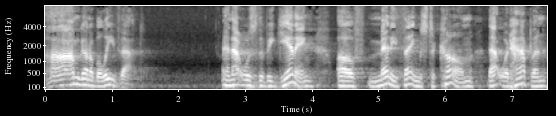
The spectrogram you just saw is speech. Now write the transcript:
I'm gonna believe that. And that was the beginning of many things to come that would happen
